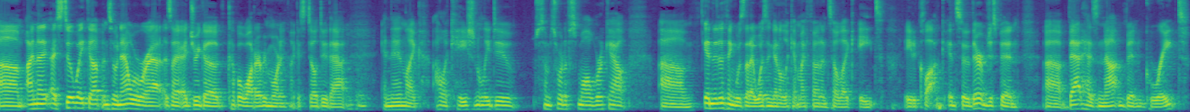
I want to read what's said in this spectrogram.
Um, and I, I still wake up, and so now where we're at is I, I drink a cup of water every morning. Like I still do that, and then like I'll occasionally do some sort of small workout. Um, and the other thing was that I wasn't going to look at my phone until like eight, eight o'clock, and so there have just been uh, that has not been great.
